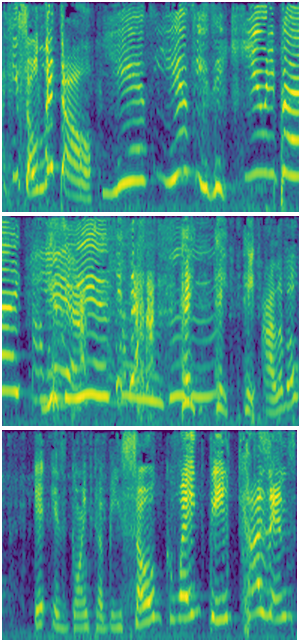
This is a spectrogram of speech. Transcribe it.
He's so little. yes, yes, he's a cutie pie. Yes, he is. Mm-hmm. hey, hey, hey, Oliver. It is going to be so great being cousins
